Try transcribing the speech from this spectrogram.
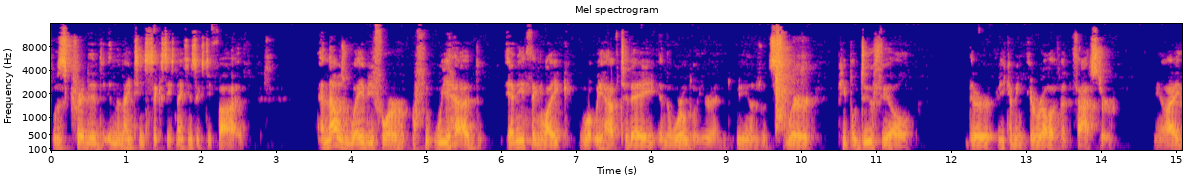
was created in the 1960s, 1965. And that was way before we had anything like what we have today in the world we are in. You know, where people do feel they're becoming irrelevant faster. You know, I,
